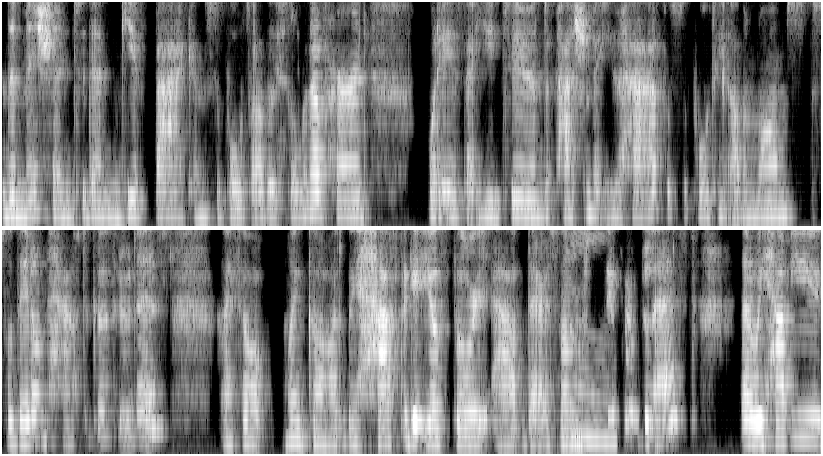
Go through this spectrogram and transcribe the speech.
the mission to then give back and support others. So when I've heard what it is that you do and the passion that you have for supporting other moms so they don't have to go through this, I thought, my God, we have to get your story out there. So I'm oh. super blessed that we have you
